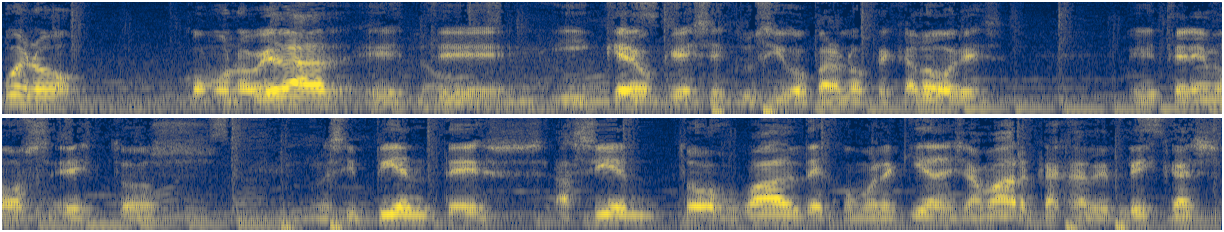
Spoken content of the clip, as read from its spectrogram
Bueno, como novedad, este, y creo que es exclusivo para los pescadores, eh, tenemos estos recipientes, asientos, baldes, como le quieran llamar, cajas de pescas,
